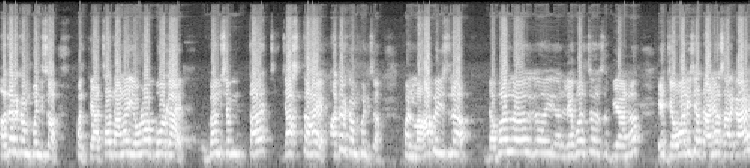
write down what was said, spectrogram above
अदर कंपनीचा पण त्याचा दाणा एवढा बोर्ड आहे. उगम क्षमता जास्त आहे. अदर कंपनीचा पण महाबीजला डबल लेवलचं बियाणं हे ज्वारीच्या दाण्यासारखं आहे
